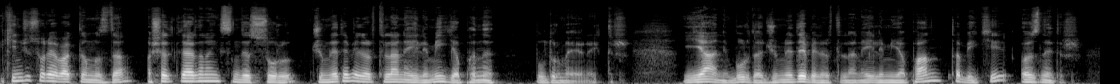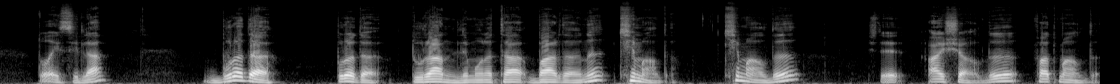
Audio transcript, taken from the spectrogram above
İkinci soruya baktığımızda aşağıdakilerden hangisinde soru cümlede belirtilen eylemi yapanı buldurmaya yöneliktir. Yani burada cümlede belirtilen eylemi yapan tabii ki öznedir. Dolayısıyla burada burada duran limonata bardağını kim aldı? Kim aldı? İşte Ayşe aldı, Fatma aldı.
